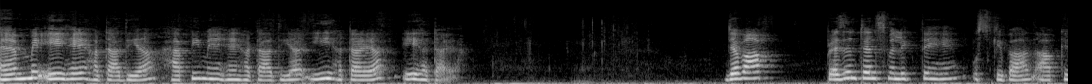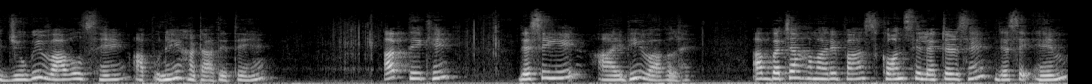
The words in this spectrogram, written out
एम में ए है, हटा दिया। हैप्पी में है, हटा दिया। ई हटाया ए हटाया। जब आप प्रेजेंट टेंस में लिखते हैं, उसके बाद आपके जो भी वावल्स हैं, आप उन्हें हटा देते हैं। अब देखें, जैसे ये आई भी वावल है। अब बचा हमारे पास कौन से लेटर्स हैं? जैसे एम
